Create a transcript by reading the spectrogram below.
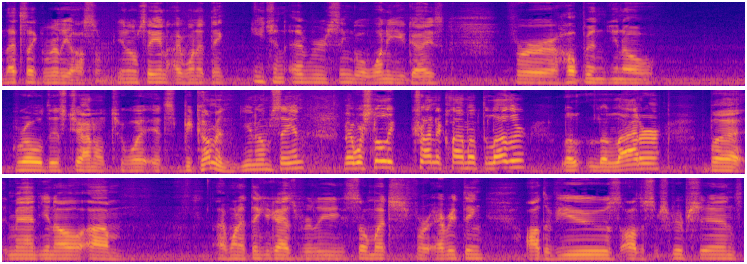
that's like really awesome. You know what I'm saying? I want to thank each and every single one of you guys for helping you know grow this channel to what it's becoming. You know what I'm saying? Man, we're slowly trying to climb up the ladder, the, ladder. But man, you know, um, I want to thank you guys really so much for everything, all the views, all the subscriptions,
